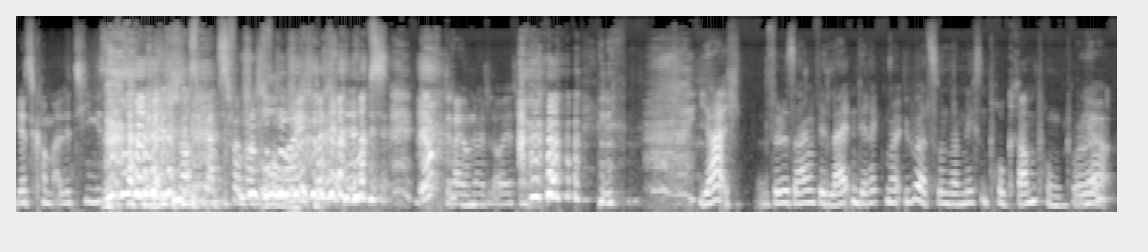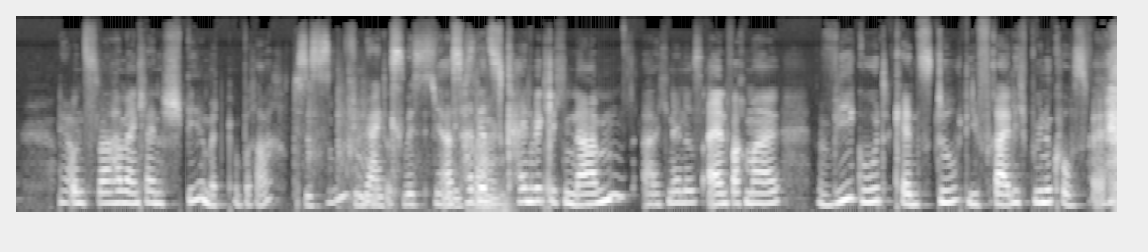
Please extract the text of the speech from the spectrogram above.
jetzt kommen alle Teenies aus ganz verwandt oh. Ups, doch 300 Leute. Ja, ich würde sagen, wir leiten direkt mal über zu unserem nächsten Programmpunkt, oder? Ja. Und zwar haben wir ein kleines Spiel mitgebracht. Das ist vielmehr ein Quiz. Ja, es hat sagen. jetzt keinen wirklichen Namen, aber ich nenne es einfach mal, wie gut kennst du die Freilichtbühne Coesfeld?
